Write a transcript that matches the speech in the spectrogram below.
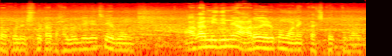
সকলের শোটা ভালো লেগেছে এবং আগামী দিনে আরও এরকম অনেক কাজ করতে পারব।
